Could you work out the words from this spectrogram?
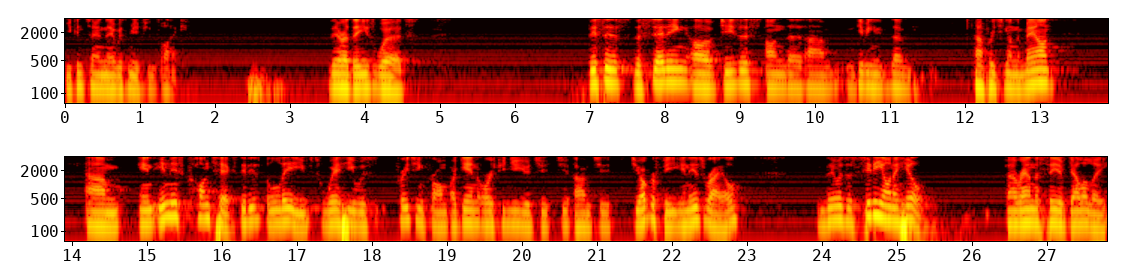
you can turn there with me if you'd like. There are these words. This is the setting of Jesus on the um, giving the uh, preaching on the Mount. Um, and in this context, it is believed where he was preaching from, again, or if you knew your ge- ge- um, ge- geography in Israel, there was a city on a hill around the Sea of Galilee,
